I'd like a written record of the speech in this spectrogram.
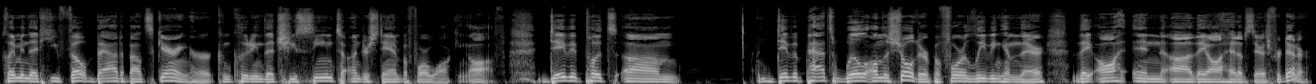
claiming that he felt bad about scaring her, concluding that she seemed to understand before walking off. David puts um, David pats Will on the shoulder before leaving him there. They all and uh, they all head upstairs for dinner.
